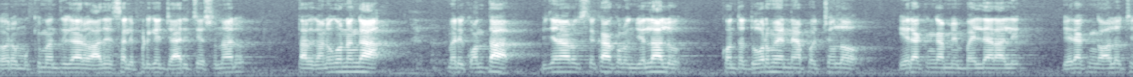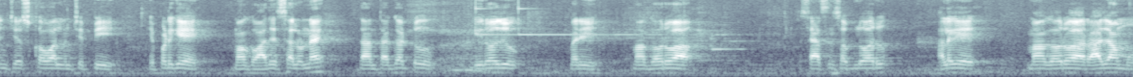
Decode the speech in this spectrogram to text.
గౌరవ ముఖ్యమంత్రి గారు ఆదేశాలు ఇప్పటికే జారీ చేస్తున్నారు. తనకు అనుగుణంగా మరి కొంత విజయనగరం శ్రీకాకుళం జిల్లాలు కొంత దూరమైన నేపథ్యంలో ఏ రకంగా మేము బయలుదేరాలి ఏ రకంగా ఆలోచన చేసుకోవాలని చెప్పి ఇప్పటికే మాకు ఆదేశాలు ఉన్నాయి. దాని తగ్గట్టు ఈరోజు మరి మా గౌరవ శాసనసభ్యులు వారు అలాగే మా గౌరవ రాజాము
